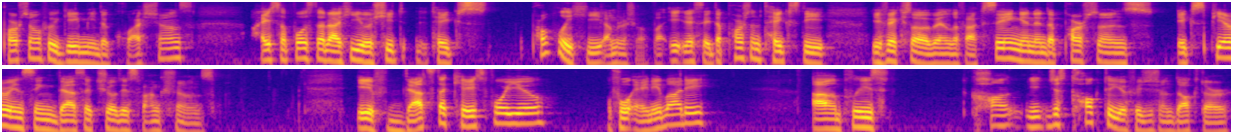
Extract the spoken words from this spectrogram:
person who gave me the questions, I suppose that uh, he or she takes, probably he, I'm not sure, but let's say the person takes the Effexor venlafaxine and then the person's experiencing the sexual dysfunctions. If that's the case for you, for anybody, um, please con- you just talk to your physician doctor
